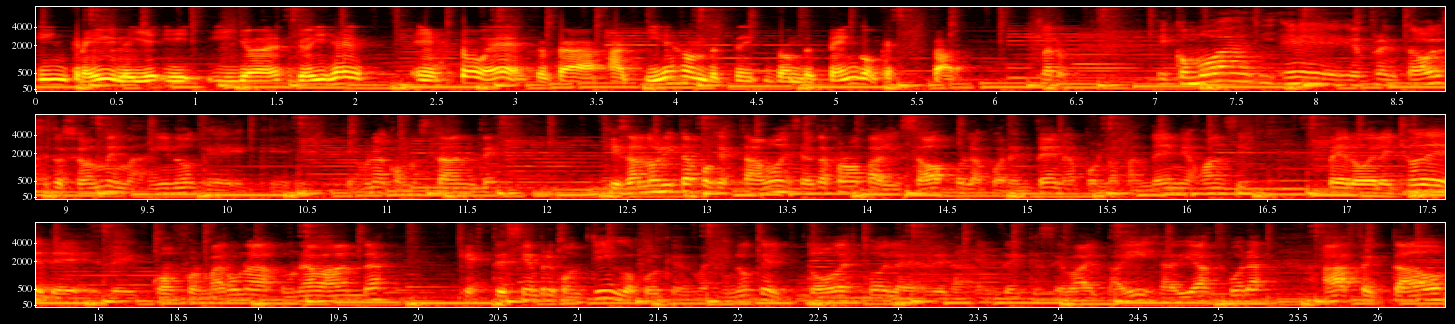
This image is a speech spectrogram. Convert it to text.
increíble. Y, yo, yo dije, esto es, o sea, aquí es donde, donde tengo que estar. Claro. ¿Y cómo has eh, enfrentado la situación? Me imagino que, es una constante. Quizás no ahorita porque estamos en cierta forma paralizados por la cuarentena, por la pandemia, Juansi, pero el hecho de, conformar una, una, banda que esté siempre contigo, porque me imagino que todo esto de la, gente que se va del país, la diáspora, ha afectado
